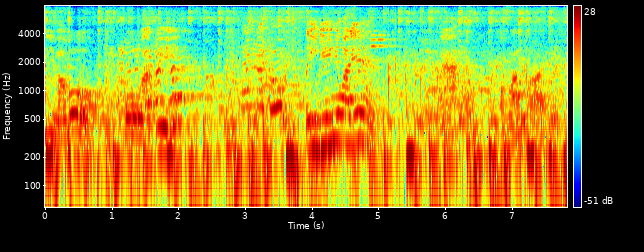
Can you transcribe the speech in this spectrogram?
Đi vào vô. Vô và đi. Đi gì như vậy đi. À còn lắng rồi.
